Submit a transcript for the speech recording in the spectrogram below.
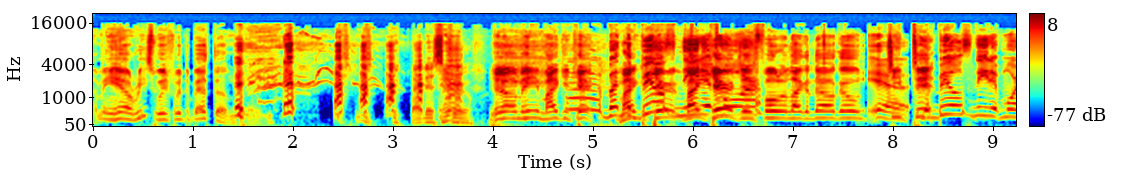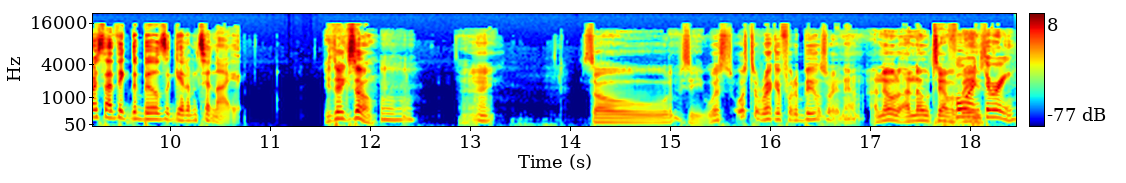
I mean, hell, Reese switched with the best of them. That is true. you know what I mean? Mikey Car- Uh, but the Mike Bills Carrot, need Mike it Carrot more. just folded like a doggone Yeah, cheap the. Bills need it more, so I think the Bills will get them tonight. you think so? hmm All right. So let me see. What's what's the record for the Bills right now? I know I know Tampa Four Bay's- and three.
